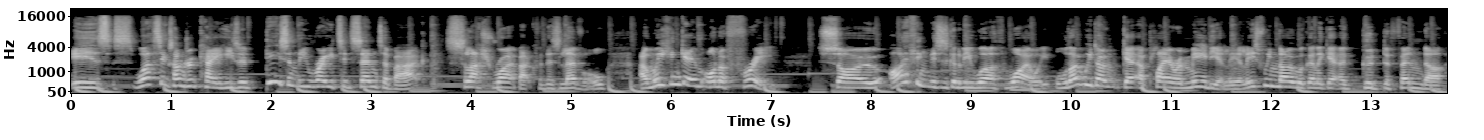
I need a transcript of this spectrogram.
is worth 600k. He's a decently rated centre back slash right back for this level, and we can get him on a free. So I think this is going to be worthwhile. Although we don't get a player immediately, at least we know we're going to get a good defender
